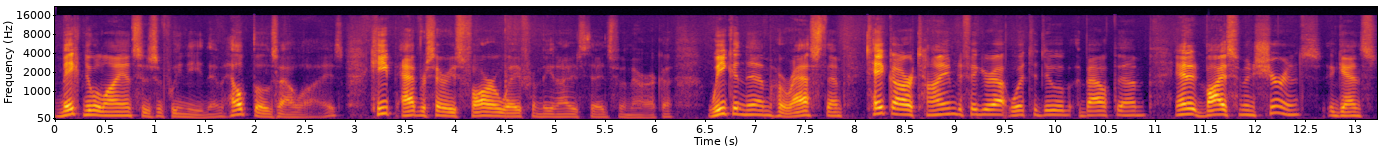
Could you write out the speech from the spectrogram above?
make new alliances if we need them, help those allies, keep adversaries far away from the United States of America, weaken them, harass them, take our time to figure out what to do about them, and it buys some insurance against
